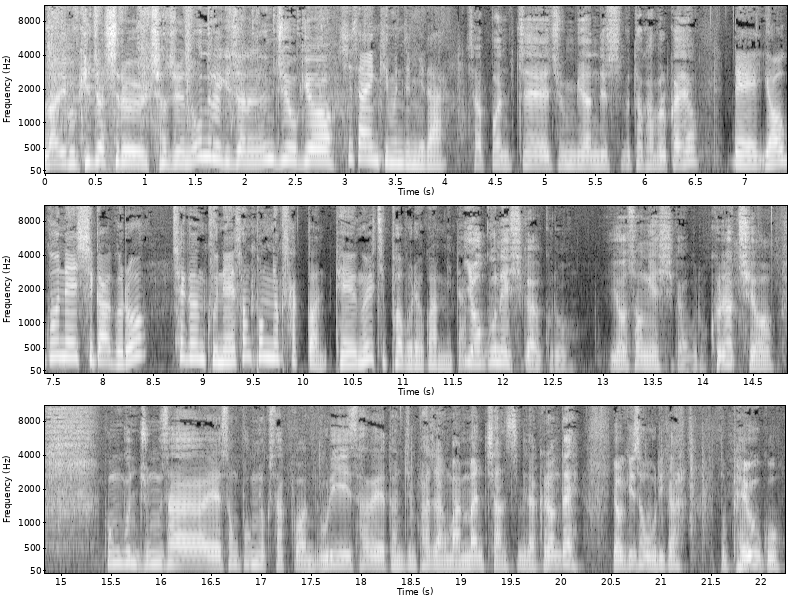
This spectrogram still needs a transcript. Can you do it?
라이브 기자실을 찾은 오늘의 기자는 은지옥이요 시사인 김은지입니다 첫 번째 준비한 뉴스부터 가볼까요? 네 여군의 시각으로 최근 군의 성폭력 사건 대응을 짚어보려고 합니다 여군의 시각으로 여성의 시각으로 그렇죠 공군 중사의 성폭력 사건 우리 사회에 던진 파장 만만치 않습니다. 그런데 여기서 우리가 또 배우고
